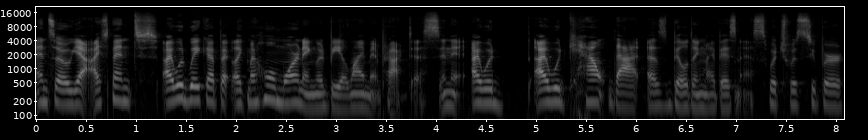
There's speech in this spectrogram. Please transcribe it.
And so yeah, I spent I would wake up at like my whole morning would be alignment practice, and it, I would I would count that as building my business, which was super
